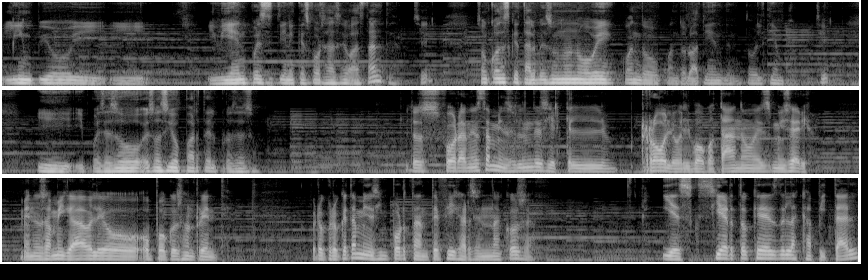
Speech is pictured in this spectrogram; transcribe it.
limpio y, y, y, bien pues tiene que esforzarse bastante, ¿sí? Son cosas que tal vez uno no ve cuando, cuando lo atienden todo el tiempo. Y, pues eso, eso ha sido parte del proceso. Los foráneos también suelen decir que el rolo, el bogotano, es muy serio, menos amigable o, o, poco sonriente. Pero creo que también es importante fijarse en una cosa. Y es cierto que desde la capital,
